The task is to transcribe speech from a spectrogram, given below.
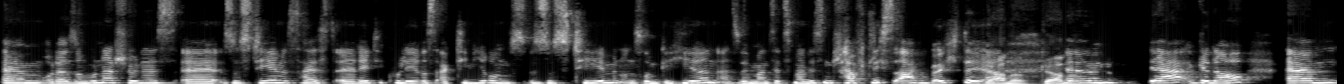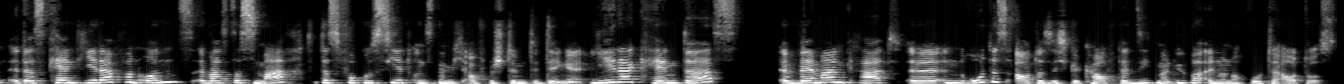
ähm, oder so ein wunderschönes äh, System, das heißt äh, retikuläres Aktivierungssystem in unserem Gehirn. Also wenn man es jetzt mal wissenschaftlich sagen möchte. Ja. Gerne, gerne. Ähm, ja, genau. Ähm, das kennt jeder von uns, was das macht. Das fokussiert uns nämlich auf bestimmte Dinge. Jeder kennt das wenn man gerade äh, ein rotes Auto sich gekauft hat, sieht man überall nur noch rote Autos.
